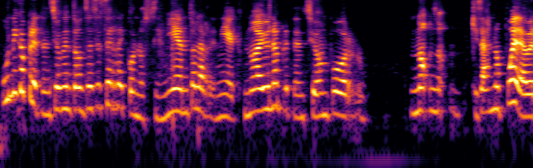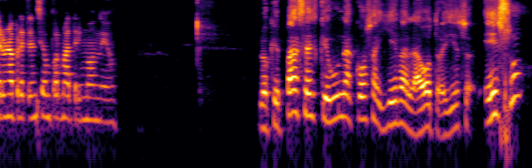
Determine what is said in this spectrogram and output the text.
única pretensión entonces es el reconocimiento a la RENIEC. No hay una pretensión por... No, no, quizás no puede haber una pretensión por matrimonio. Lo que pasa es que una cosa lleva a la otra y eso, eso,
